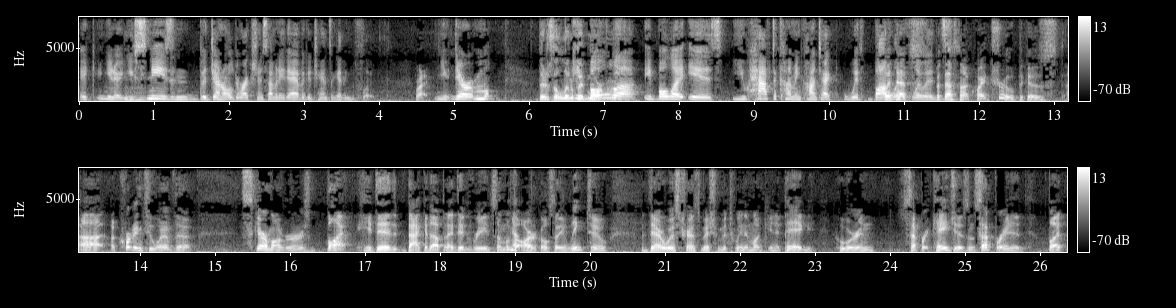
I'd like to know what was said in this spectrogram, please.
It, you know, Mm-hmm. you sneeze in the general direction of somebody, they have a good chance of getting the flu. right. You, there are mo- there's a little bit more Ebola. Ebola is you have to come in contact with bodily But fluids. but that's not quite true because uh, according to one of the scaremongers, but he did back it up, and I did read some of No. the articles that he linked to. There was transmission between a monkey and a pig who were in separate cages and separated, but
